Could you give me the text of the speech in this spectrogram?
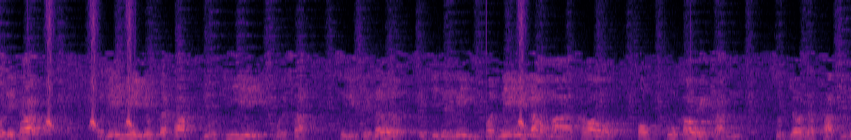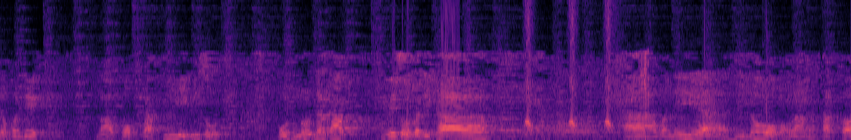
วัสดีครับ วันนี้เฮียยุทธนะครับ อยู่ที่บริษัทซิลิเทเนอร์เอนจิเนียริ่งวันนี้เรามาเข้าพบผู้เข้าแข่งขัน สุดยอดนักขับฮีโร่คอนเน็กเราพบกับพี่พิสูจน์ปุ่นนุชนะครับ พี่พิสูจน์สวัสดีครับอ่าวันนี้ฮีโน่ของเรานะครับ ก็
